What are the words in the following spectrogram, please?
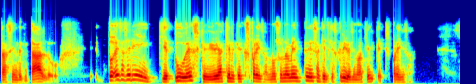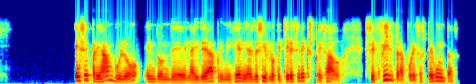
trascendental? Toda esa serie de inquietudes que vive aquel que expresa, no solamente es aquel que escribe, sino aquel que expresa ese preámbulo en donde la idea primigenia, es decir, lo que quiere ser expresado, se filtra por esas preguntas,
